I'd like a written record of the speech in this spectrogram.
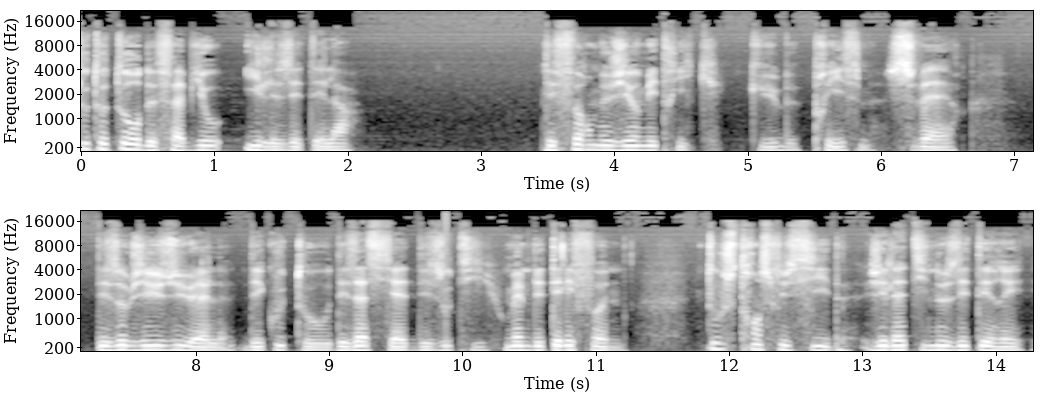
Tout autour de Fabio, ils étaient là. Des formes géométriques, cubes, prismes, sphères, des objets usuels, des couteaux, des assiettes, des outils, ou même des téléphones, tous translucides, gélatineux éthérés,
